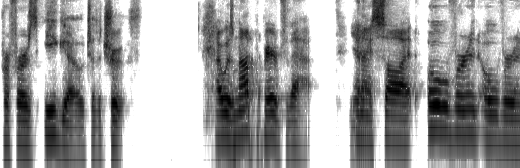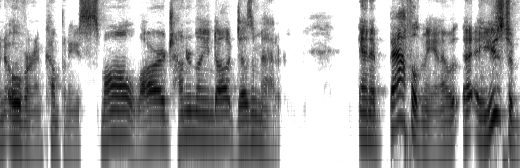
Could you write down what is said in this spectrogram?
prefers ego to the truth. I was not prepared for that. Yeah. And I saw it over and over and over in companies, small, large, $100 million, doesn't matter and it baffled me. And I, I, used to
